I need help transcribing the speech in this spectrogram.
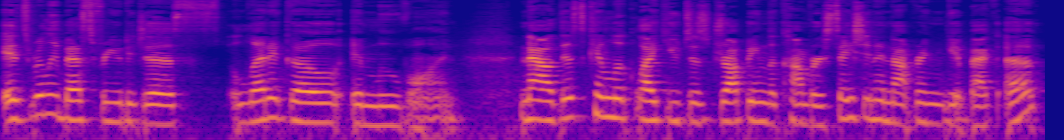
it's really best for you to just let it go and move on. Now, this can look like you just dropping the conversation and not bringing it back up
